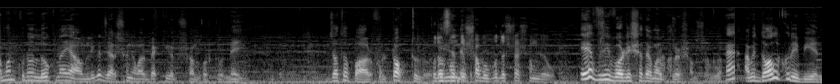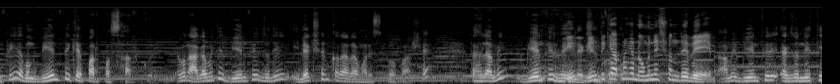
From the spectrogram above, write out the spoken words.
এমন কোনো লোক নাই আওয়ামী লীগের যার সঙ্গে আমার ব্যক্তিগত সম্পর্ক নেই। যত পাওয়ারফুল টপ টু প্রধানমন্ত্রীর সব উপদেষ্টার সঙ্গেও। এভরিবডির সাথে আমার ভালো সম্পর্ক। হ্যাঁ আমি দল করি বিএনপি এবং বিএনপিকে পারপাস সার্ভ করি। এবং আগামীতে বিএনপি যদি ইলেকশন করার আমার স্কোপ আসে তাহলে আমি বিএনপির হয়ে ইলেকশন বিএনপি কি আপনাকে নমিনেশন দেবে? আমি বিএনপির একজন নীতি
